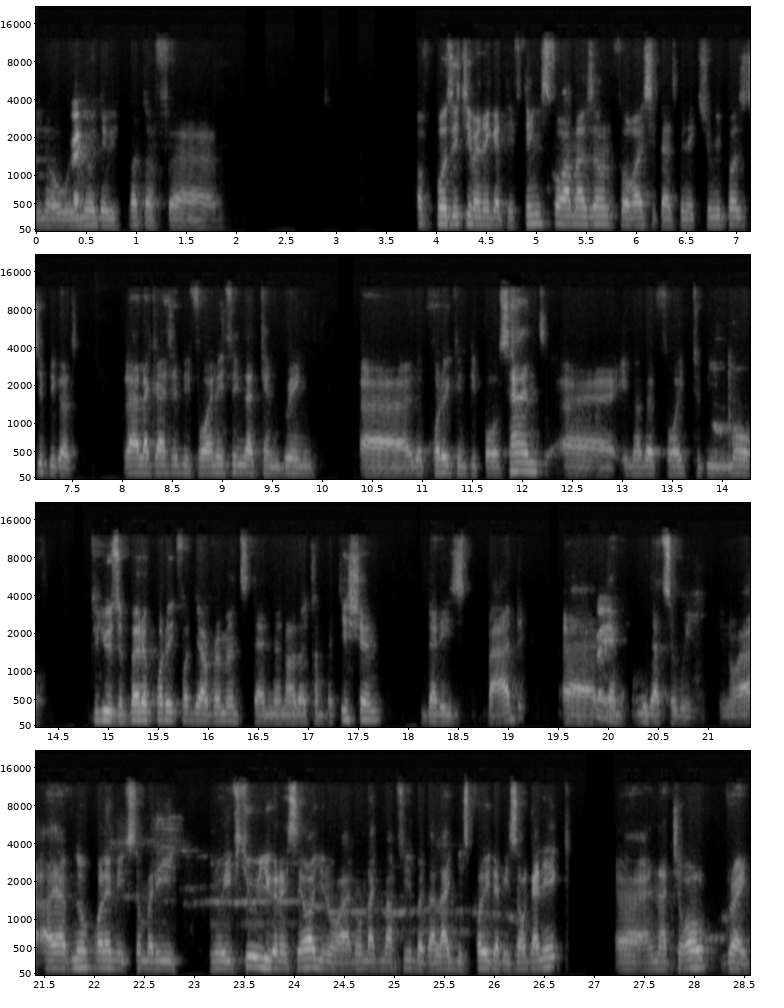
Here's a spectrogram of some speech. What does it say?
You know, we right. know there is a lot of uh, of positive and negative things for Amazon. For us, it has been extremely positive because, like I said before, anything that can bring uh, the product in people's hands uh, in order for it to be more to use a better product for the government than another competition that is bad, uh, right. then for me that's a win. You know, I, I, have no problem if somebody, you know, if you you're gonna say, oh, you know, I don't like Marphyl, but I like this product that is organic uh, and natural. Great,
